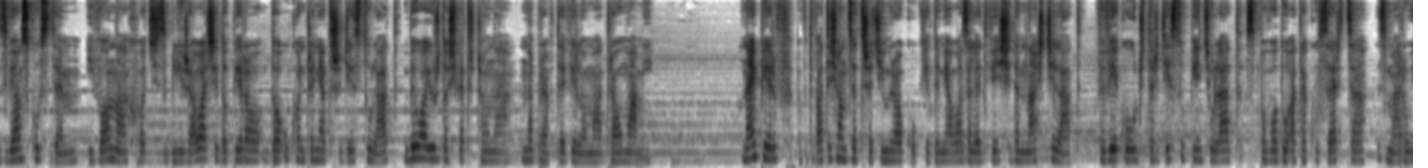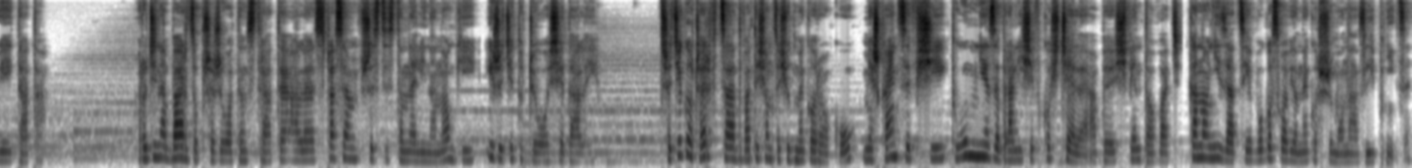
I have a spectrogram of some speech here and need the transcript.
W związku z tym Iwona, choć zbliżała się dopiero do ukończenia 30 lat, była już doświadczona naprawdę wieloma traumami. Najpierw w 2003 roku, kiedy miała zaledwie 17 lat, w wieku 45 lat z powodu ataku serca zmarł jej tata. Rodzina bardzo przeżyła tę stratę, ale z czasem wszyscy stanęli na nogi i życie toczyło się dalej. 3 czerwca 2007 roku mieszkańcy wsi tłumnie zebrali się w kościele, aby świętować kanonizację błogosławionego Szymona z Lipnicy.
